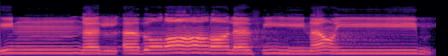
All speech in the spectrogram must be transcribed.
ان الابرار لفي نعيم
